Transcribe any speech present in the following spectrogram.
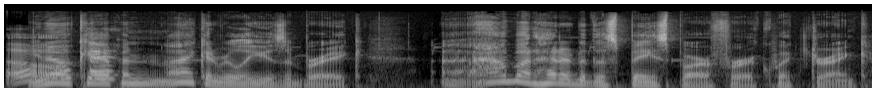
Oh, you know, okay. Captain, I could really use a break. Uh, how about headed to the space bar for a quick drink?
